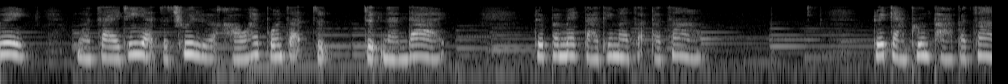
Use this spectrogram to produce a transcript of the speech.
ด้วยหัวใจที่อยากจะช่วยเหลือเขาให้พ้นจากจุดจุดนั้นได้ ด้วยพระเมตตาที่มาจากพระเจ้า ด้วยการพึ่งพาพระเจ้า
